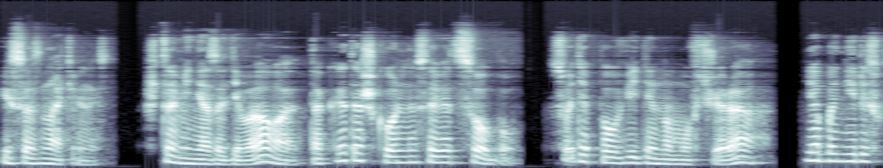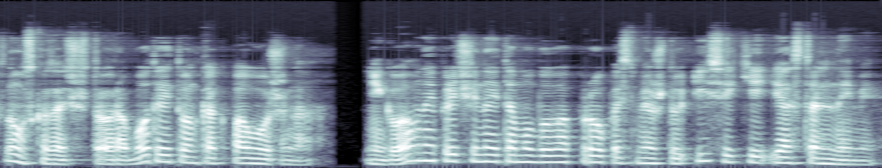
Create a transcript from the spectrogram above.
и сознательность. Что меня задевало, так это школьный совет СОБУ. Судя по увиденному вчера, я бы не рискнул сказать, что работает он как положено. Не главной причиной тому была пропасть между Исики и остальными.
